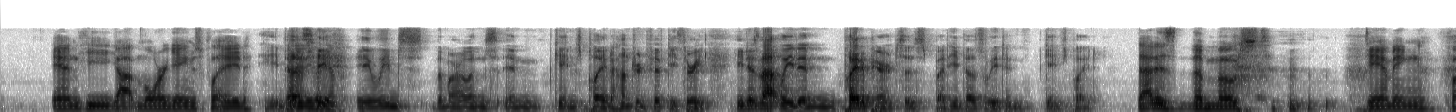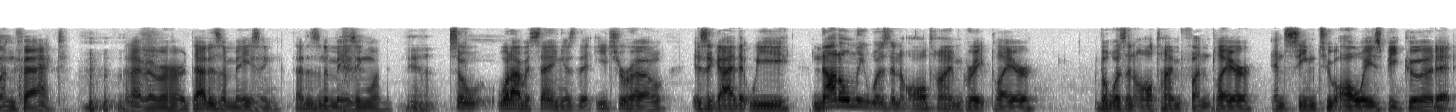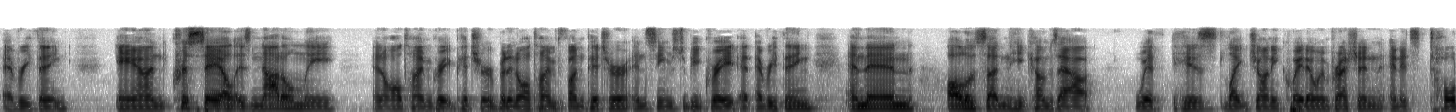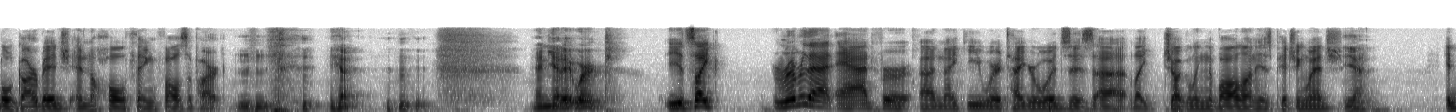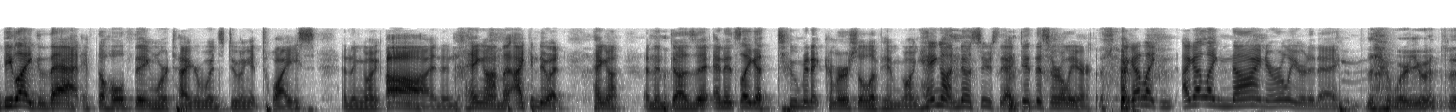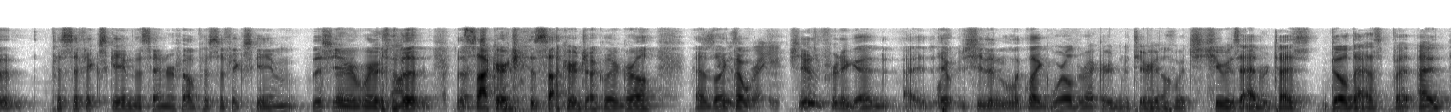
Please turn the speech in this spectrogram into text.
and he got more games played. He does. He, else. he leads the Marlins in games played, 153. He does not lead in plate appearances, but he does lead in games played. That is the most damning fun fact that I've ever heard. That is amazing. That is an amazing one. Yeah. So what I was saying is that Ichiro is a guy that we not only was an all-time great player, but was an all-time fun player and seemed to always be good at everything. And Chris Sale is not only an all-time great pitcher, but an all-time fun pitcher and seems to be great at everything. And then all of a sudden he comes out with his like Johnny Cueto impression and it's total garbage and the whole thing falls apart. hmm yeah. and yet it worked. It's like remember that ad for uh, Nike where Tiger Woods is uh, like juggling the ball on his pitching wedge. Yeah. It'd be like that if the whole thing were Tiger Woods doing it twice and then going ah and then hang on I can do it hang on and then does it and it's like a two minute commercial of him going hang on no seriously I did this earlier I got like I got like nine earlier today Were you at the Pacifics game, the San Rafael Pacifics game this year, where the the soccer soccer juggler girl has like was the great. she was pretty good. I, it, she didn't look like world record material, which she was advertised billed as, but I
